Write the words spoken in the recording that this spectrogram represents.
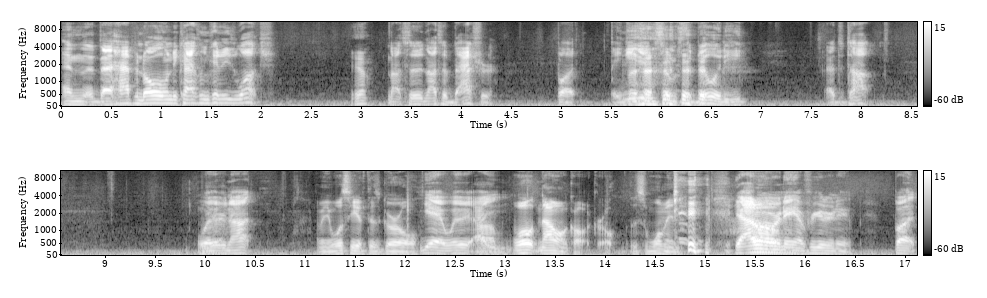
and that happened all under Kathleen Kennedy's watch. Yeah. Not to not to bash her, but they needed some stability at the top. Whether or not. I mean, we'll see if this girl. Yeah, whether um, I, well, now I won't call it girl. This woman. yeah, I don't um, know her name. I forget her name, but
